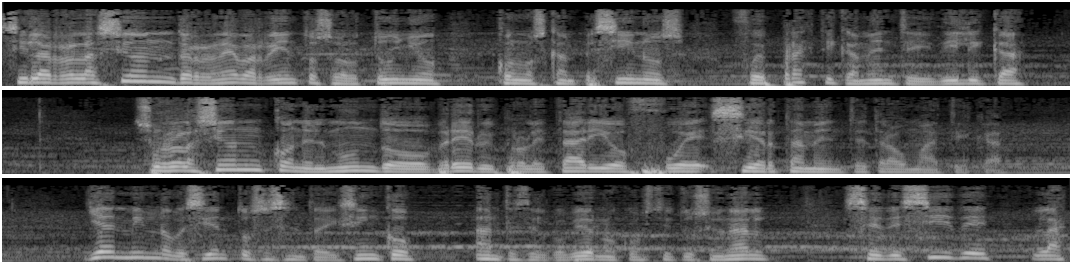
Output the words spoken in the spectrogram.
Si la relación de René Barrientos Ortuño con los campesinos fue prácticamente idílica, su relación con el mundo obrero y proletario fue ciertamente traumática. Ya en 1965, antes del gobierno constitucional, se decide la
